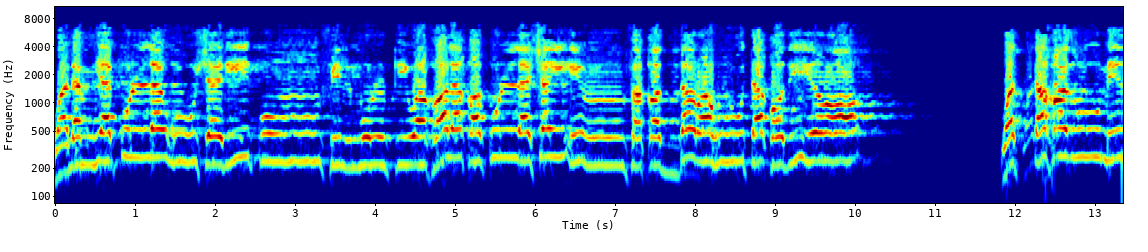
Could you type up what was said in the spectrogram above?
ولم يكن له شريك في الملك وخلق كل شيء فقدره تقديرا. واتخذوا من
